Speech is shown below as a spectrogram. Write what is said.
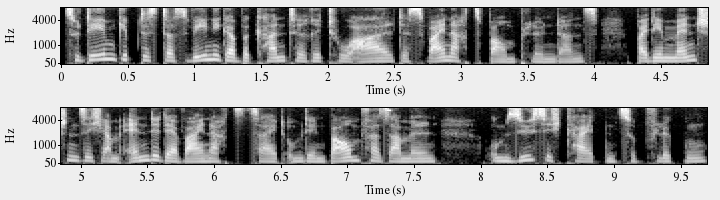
Zudem gibt es das weniger bekannte Ritual des Weihnachtsbaumplünderns, bei dem Menschen sich am Ende der Weihnachtszeit um den Baum versammeln, um Süßigkeiten zu pflücken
